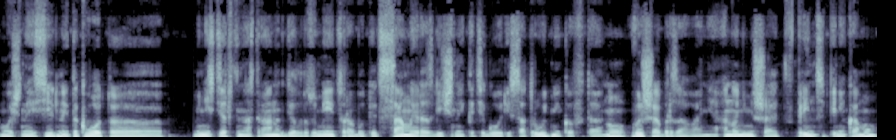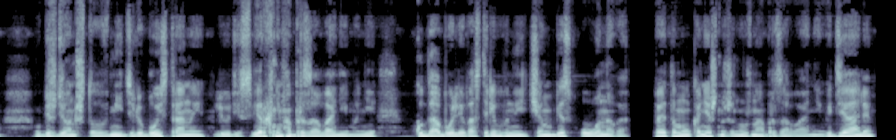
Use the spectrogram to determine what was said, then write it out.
мощные и сильные. Так вот, э, в Министерстве иностранных дел, разумеется, работают самые различные категории сотрудников. Да, ну, высшее образование. Оно не мешает, в принципе, никому. Убежден, что в МИДе любой страны люди с верхним образованием, они куда более востребованы, чем без оного. Поэтому, конечно же, нужно образование. В идеале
